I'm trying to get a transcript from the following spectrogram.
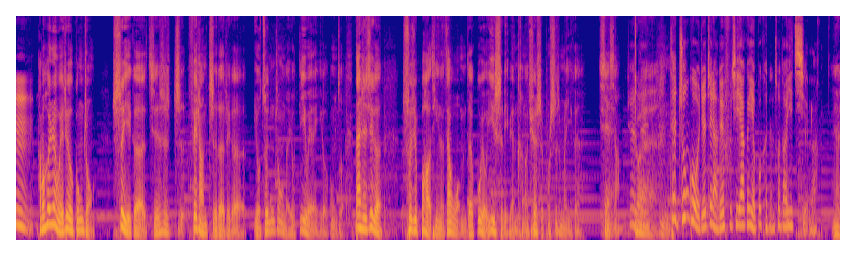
嗯。他们会认为这个工种是一个其实是值非常值得这个有尊重的、有地位的一个工作。但是这个说句不好听的，在我们的固有意识里边，可能确实不是这么一个现象。对对，嗯，在中国，我觉得这两对夫妻压根也不可能坐到一起了。也也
